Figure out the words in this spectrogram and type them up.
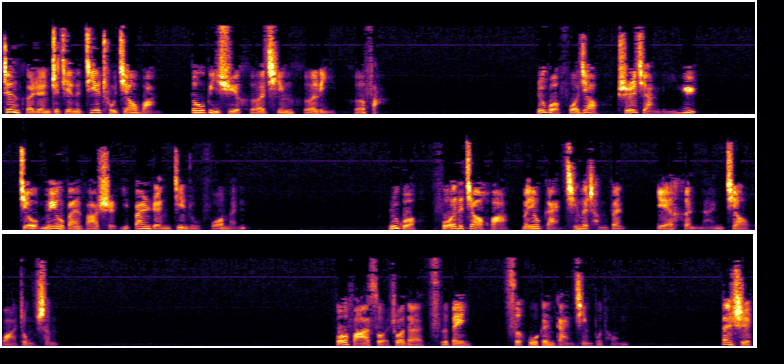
任何人之间的接触交往，都必须合情、合理、合法。如果佛教只讲离欲，就没有办法使一般人进入佛门。如果佛的教化没有感情的成分，也很难教化众生。佛法所说的慈悲，似乎跟感情不同，但是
